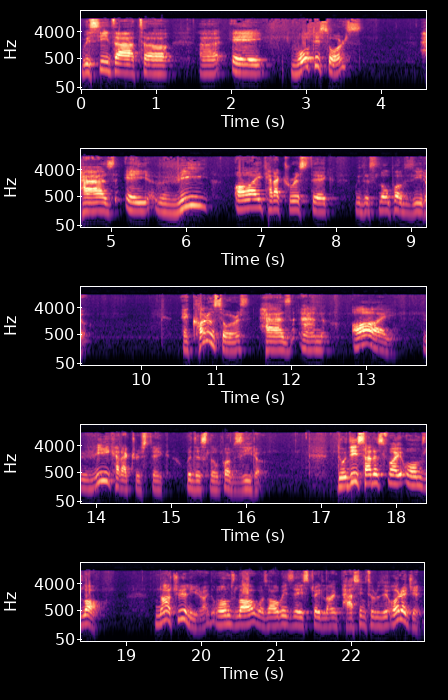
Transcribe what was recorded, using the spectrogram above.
We see that uh, uh, a voltage source has a VI characteristic with a slope of zero. A current source has an IV characteristic with a slope of zero. Do these satisfy Ohm's law? Not really, right? Ohm's law was always a straight line passing through the origin,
